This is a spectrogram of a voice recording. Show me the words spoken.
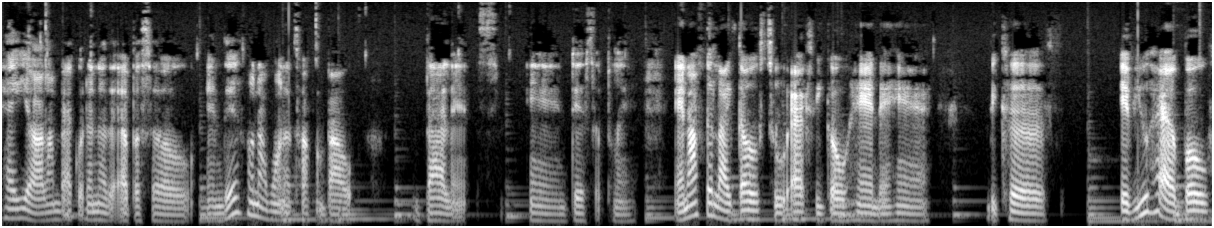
Hey y'all, I'm back with another episode, and this one I want to talk about balance and discipline. And I feel like those two actually go hand in hand because if you have both,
